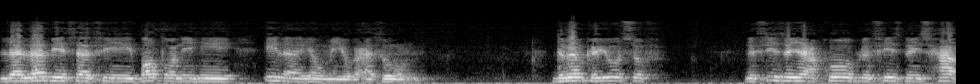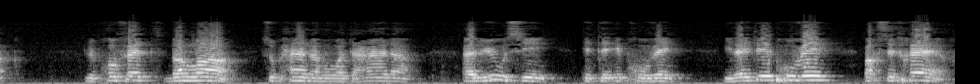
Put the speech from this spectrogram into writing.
للبث في بطنه إلى يوم يبعثون De même que Yusuf, le fils de Yaqub, le fils de Ishaq, le prophète d'Allah, subhanahu wa ta'ala, a lui aussi été éprouvé. Il a été éprouvé par ses frères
